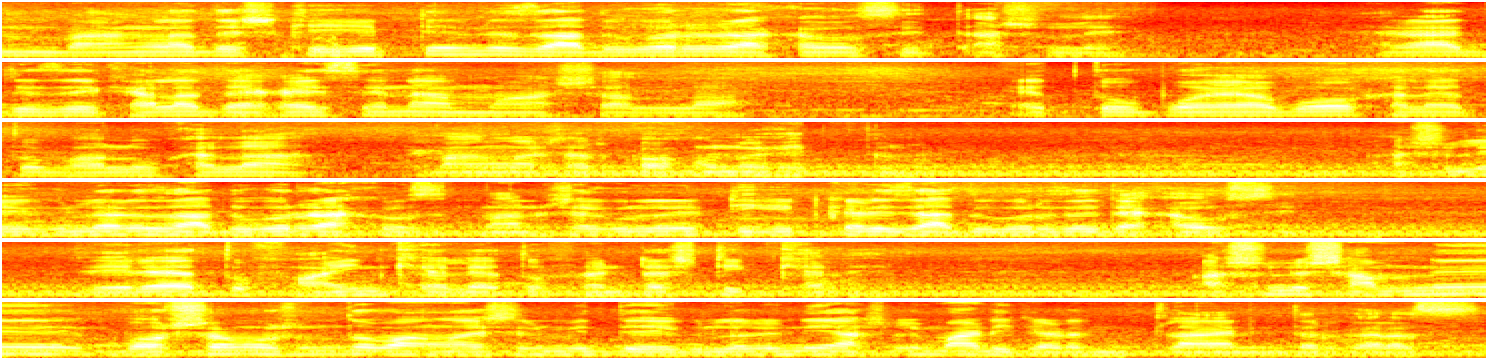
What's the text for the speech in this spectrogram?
বাংলাদেশ ক্রিকেট টিমকে জাদুঘরে রাখা উচিত আসলে। রাজ্যে যে খেলা দেখাইছে না মাশাল্লাহ এত ভয়াবহ খেলা, এত ভালো খেলা, বাংলাদেশ আর কখনো খেলতো না। আসলে এগুলার জাদুঘরে রাখা উচিত। মানুষ এগুলোর টিকিট কাটি জাদুঘরে দেখা উচিত। যে এরা এত ফাইন খেলে, এত ফ্যান্টাস্টিক খেলে। আসলে সামনে বর্ষা মৌসুম তো বাংলাদেশের মধ্যে এগুলোর নিয়ে আসলে মাটি কাটানি লাগানোর দরকার আছে।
